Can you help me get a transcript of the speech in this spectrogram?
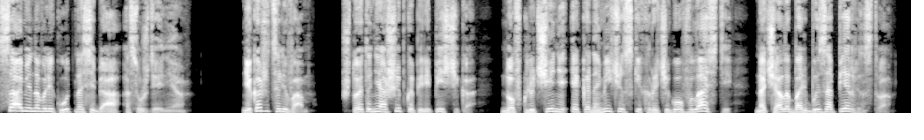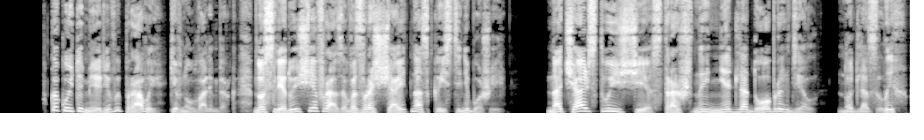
сами навлекут на себя осуждение. Не кажется ли вам, что это не ошибка переписчика — но включение экономических рычагов власти — начало борьбы за первенство. «В какой-то мере вы правы», — кивнул Валенберг, «но следующая фраза возвращает нас к истине Божией. Начальствующие страшны не для добрых дел, но для злых.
